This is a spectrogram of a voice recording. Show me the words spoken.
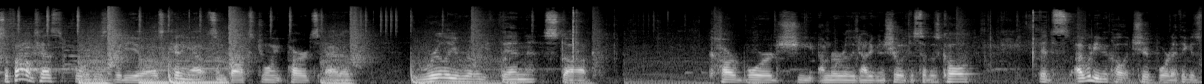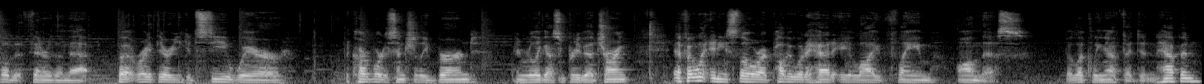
So final test for this video, I was cutting out some box joint parts out of really, really thin stock cardboard sheet. I'm really not even sure what this stuff is called. It's, I wouldn't even call it chipboard. I think it's a little bit thinner than that. But right there you could see where the cardboard essentially burned and really got some pretty bad charring. If I went any slower, I probably would have had a live flame on this. But luckily enough, that didn't happen.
